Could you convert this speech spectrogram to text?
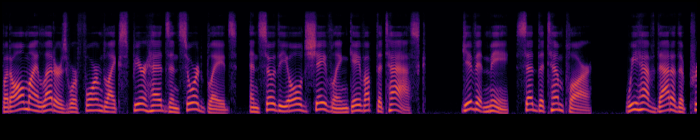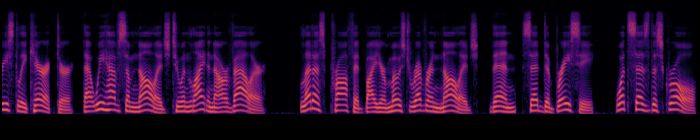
but all my letters were formed like spearheads and sword blades, and so the old shaveling gave up the task. Give it me, said the Templar. We have that of the priestly character, that we have some knowledge to enlighten our valor. Let us profit by your most reverend knowledge, then, said de Bracy. What says the scroll?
